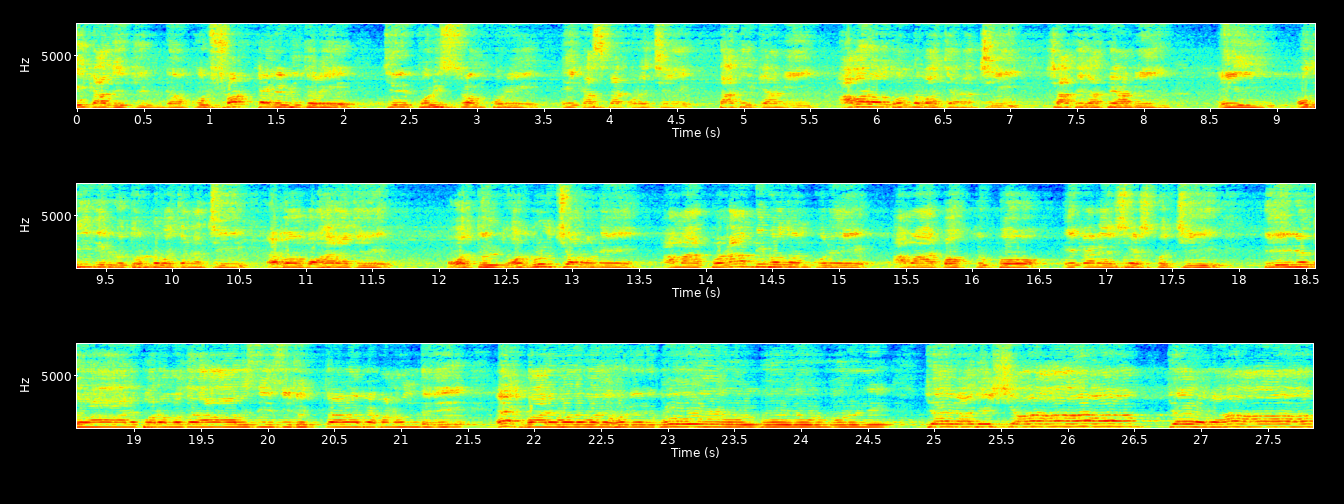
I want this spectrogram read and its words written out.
এই কাজের জন্য খুব শর্ট টাইমের ভিতরে যে পরিশ্রম করে এই কাজটা করেছে, তাদেরকে আমি আবারও ধন্যবাদ জানাচ্ছি। সাথে সাথে আমি এই অতিথিদেরকে ধন্যবাদ জানাচ্ছি এবং মহারাজের অতুল চরণে আমার প্রণাম নিবেদন করে আমার বক্তব্য এখানে শেষ করছি। তিন দয়াল, পরম দয়াল শ্রী শ্রী সত্যারায়ণ প্রেমানন্দে একবারে বলে জয় রাধে শ্যাম, জয় রাম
